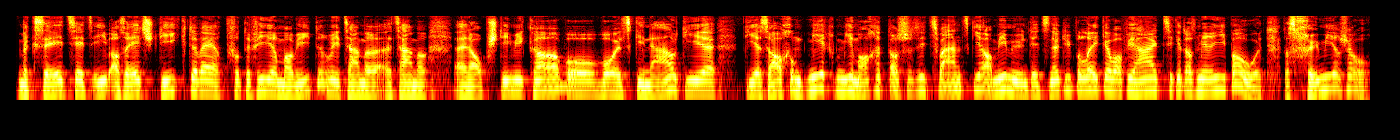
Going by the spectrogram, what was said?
Man sieht es jetzt, also jetzt steigt der Wert von der Firma wieder, jetzt haben wir, jetzt haben wir eine Abstimmung gehabt, wo, wo jetzt genau die, die Sachen, und wir, wir machen das schon seit 20 Jahren, wir müssen jetzt nicht überlegen, was für Heizungen das wir einbauen. Das können wir schon.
